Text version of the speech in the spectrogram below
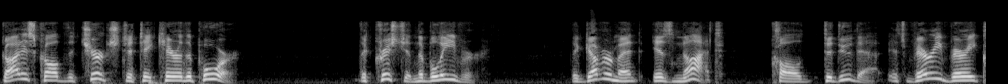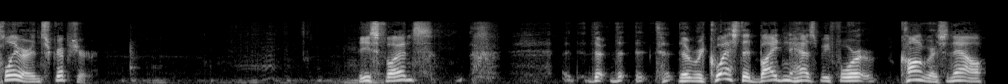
God has called the church to take care of the poor, the Christian, the believer. The government is not called to do that. It's very, very clear in Scripture. These funds, the, the, the request that Biden has before Congress now,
